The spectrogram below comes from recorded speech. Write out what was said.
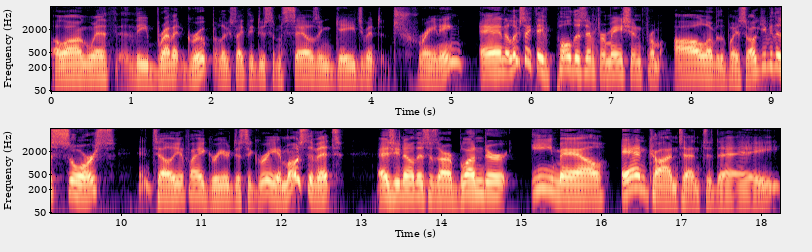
along with the Brevet Group. It looks like they do some sales engagement training. And it looks like they've pulled this information from all over the place. So I'll give you the source and tell you if I agree or disagree. And most of it, as you know, this is our blunder email and content today.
